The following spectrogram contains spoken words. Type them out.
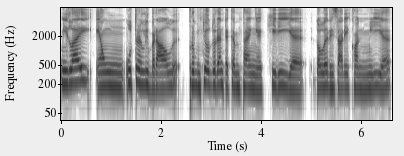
Milley é um ultraliberal, prometeu durante a campanha que iria dolarizar a economia,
